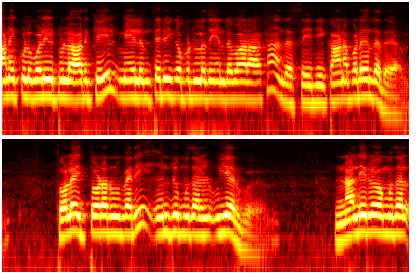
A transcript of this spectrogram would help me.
ஆணைக்குழு வெளியிட்டுள்ள அறிக்கையில் மேலும் தெரிவிக்கப்பட்டுள்ளது என்றவாறாக அந்த செய்தி காணப்படுகின்றது. தொலைத்தொடர்பு வரி இன்று முதல் உயர்வு. நள்ளிரவு முதல்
